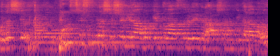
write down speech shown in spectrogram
उदस्य पुरुष शुक्र शनी राहो केतवा सर्वे ग्रह शांती करा भाऊ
